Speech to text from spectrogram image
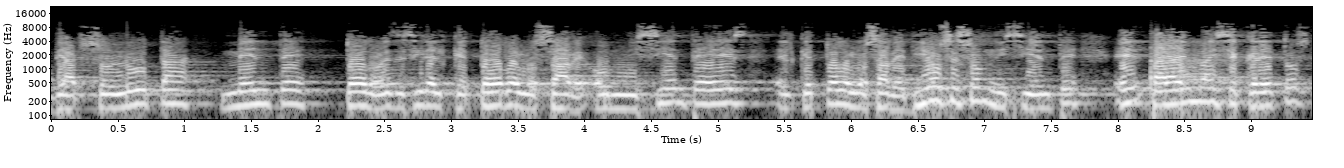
de absolutamente todo, es decir, el que todo lo sabe. Omnisciente es el que todo lo sabe. Dios es omnisciente, él, para Él no hay secretos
